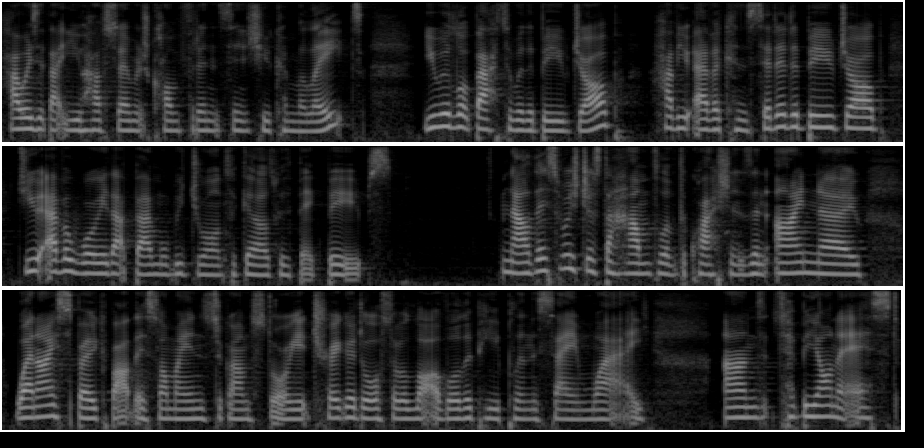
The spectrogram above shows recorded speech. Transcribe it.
How is it that you have so much confidence since you can relate? You would look better with a boob job. Have you ever considered a boob job? Do you ever worry that Ben will be drawn to girls with big boobs? Now, this was just a handful of the questions, and I know when I spoke about this on my Instagram story, it triggered also a lot of other people in the same way. And to be honest,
